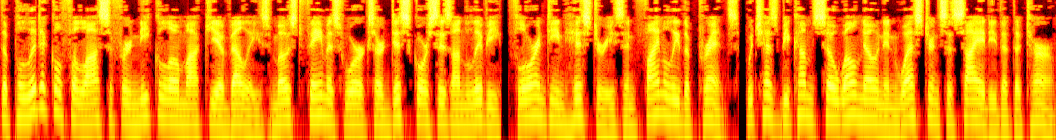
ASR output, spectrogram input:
The political philosopher Niccolò Machiavelli's most famous works are Discourses on Livy, Florentine Histories and finally The Prince, which has become so well known in Western society that the term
